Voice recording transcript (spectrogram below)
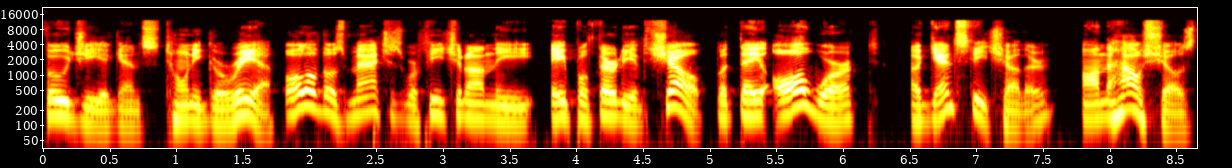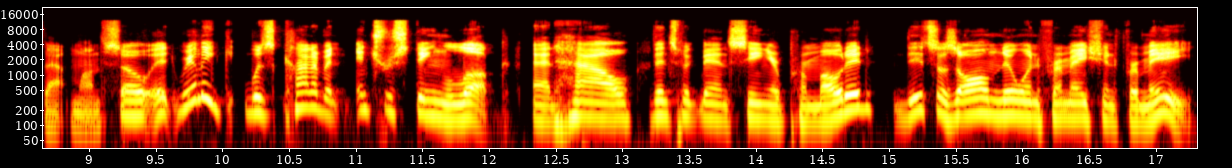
Fuji against Tony Garea. All of those matches were featured on the April 30th show, but they all worked against each other on the house shows that month. So it really was kind of an interesting look at how Vince McMahon Sr. promoted. This is all new information for me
